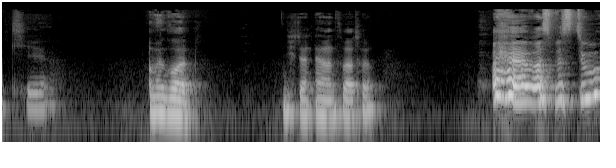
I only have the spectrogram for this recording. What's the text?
Okay. Oh mein Gott. Nicht dein Ernst, warte. was bist du?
